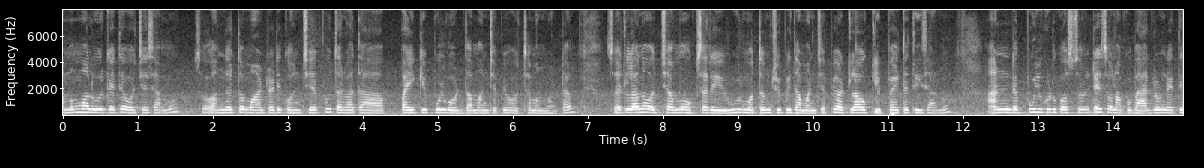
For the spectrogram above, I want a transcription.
అమ్మమ్మ వాళ్ళ ఊరికైతే వచ్చేసాము. సో అందరితో మాట్లాడి కొంచెంసేపు తర్వాత పైకి పూలు కొడదామని చెప్పి వచ్చామన్నమాట. సో ఎట్లానో వచ్చాము ఒకసారి ఊరు మొత్తం చూపిద్దామని చెప్పి అట్లా ఒక క్లిప్ అయితే తీశాను. అండ్ పూలు కూడా వస్తుంటే సో నాకు బ్యాక్గ్రౌండ్ అయితే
